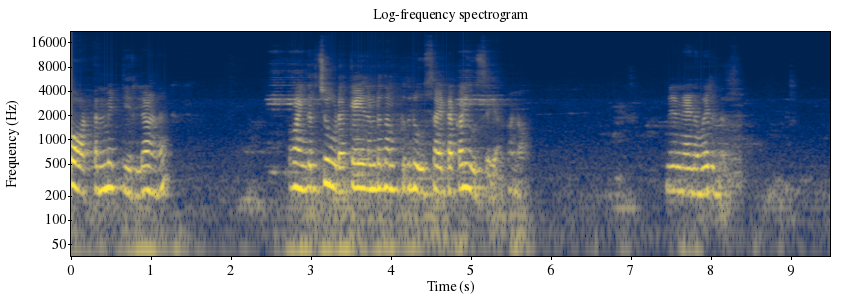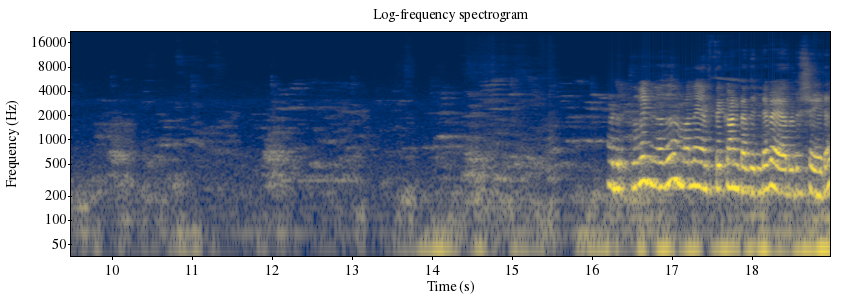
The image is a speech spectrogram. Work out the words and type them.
കോട്ടൺ മെറ്റീരിയലാണ് ഭയങ്കര ചൂടൊക്കെ ആയതുകൊണ്ട് നമുക്കിത് ലൂസായിട്ടൊക്കെ യൂസ് ചെയ്യാം കേട്ടോ. ഇങ്ങനെയാണ് വരുന്നത്. അടുത്ത് വരുന്നത് നമ്മൾ നേരത്തെ കണ്ടതിന്റെ വേറൊരു ഷെയ്ഡ്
